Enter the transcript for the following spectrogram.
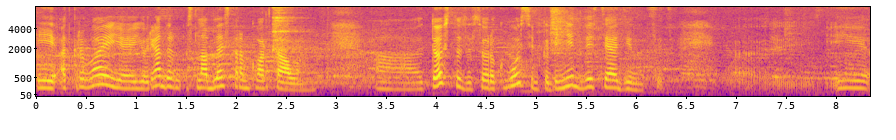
и открываю я ее рядом с Наблестером кварталом. Тостезы 48, кабинет 211. И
